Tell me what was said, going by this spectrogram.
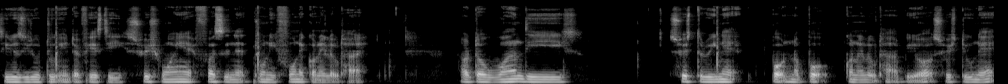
002 interface ဒီ switch 1ရဲ့ first ethernet 24နဲ့ connect လုပ်ထားတယ် router 1ဒီ switch 3နဲ့ port 2 port connect လုပ်ထားပြီးတော့ switch 2နဲ့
